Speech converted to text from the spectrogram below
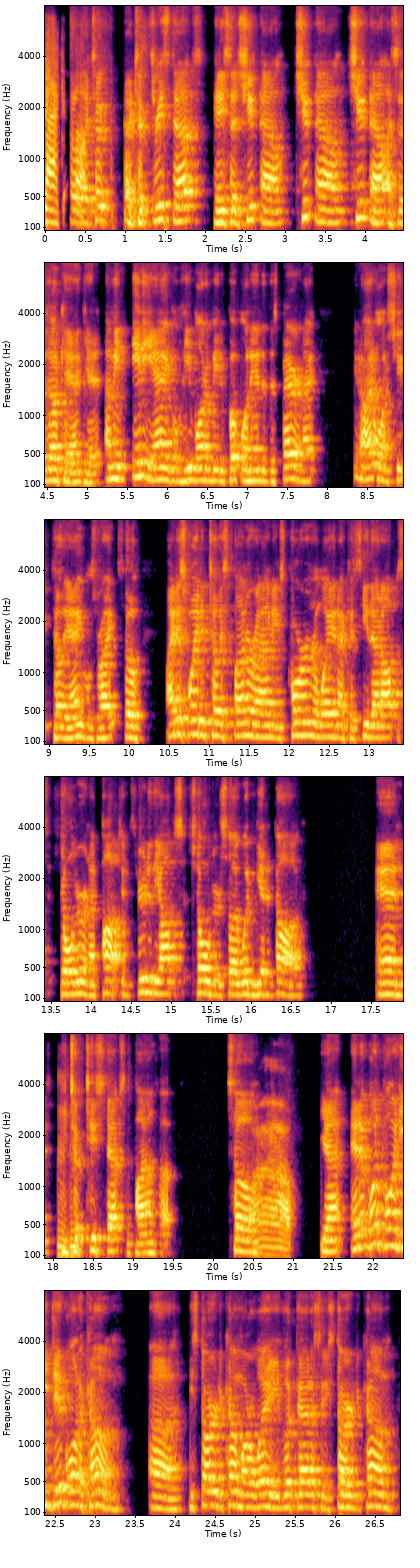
back up. So I took I took three steps, and he said, "Shoot now, shoot now, shoot now." I said, "Okay, I get it." I mean, any angle he wanted me to put one into this bear, and I, you know, I don't want to shoot until the angle's right. So I just waited till he spun around. He's was quartering away, and I could see that opposite shoulder, and I popped him through to the opposite shoulder so I wouldn't get a dog. And he Mhm. took two steps and piled up. So Wow. yeah, and at one point he did want to come. Uh, he started to come our way. He looked at us and he started to come,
